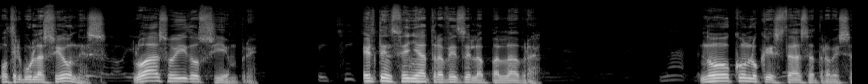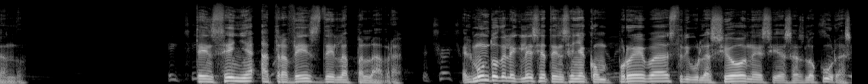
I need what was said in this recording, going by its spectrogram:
o tribulaciones. Lo has oído siempre. Él te enseña a través de la palabra, no con lo que estás atravesando. Te enseña a través de la palabra. El mundo de la iglesia te enseña con pruebas, tribulaciones y esas locuras.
